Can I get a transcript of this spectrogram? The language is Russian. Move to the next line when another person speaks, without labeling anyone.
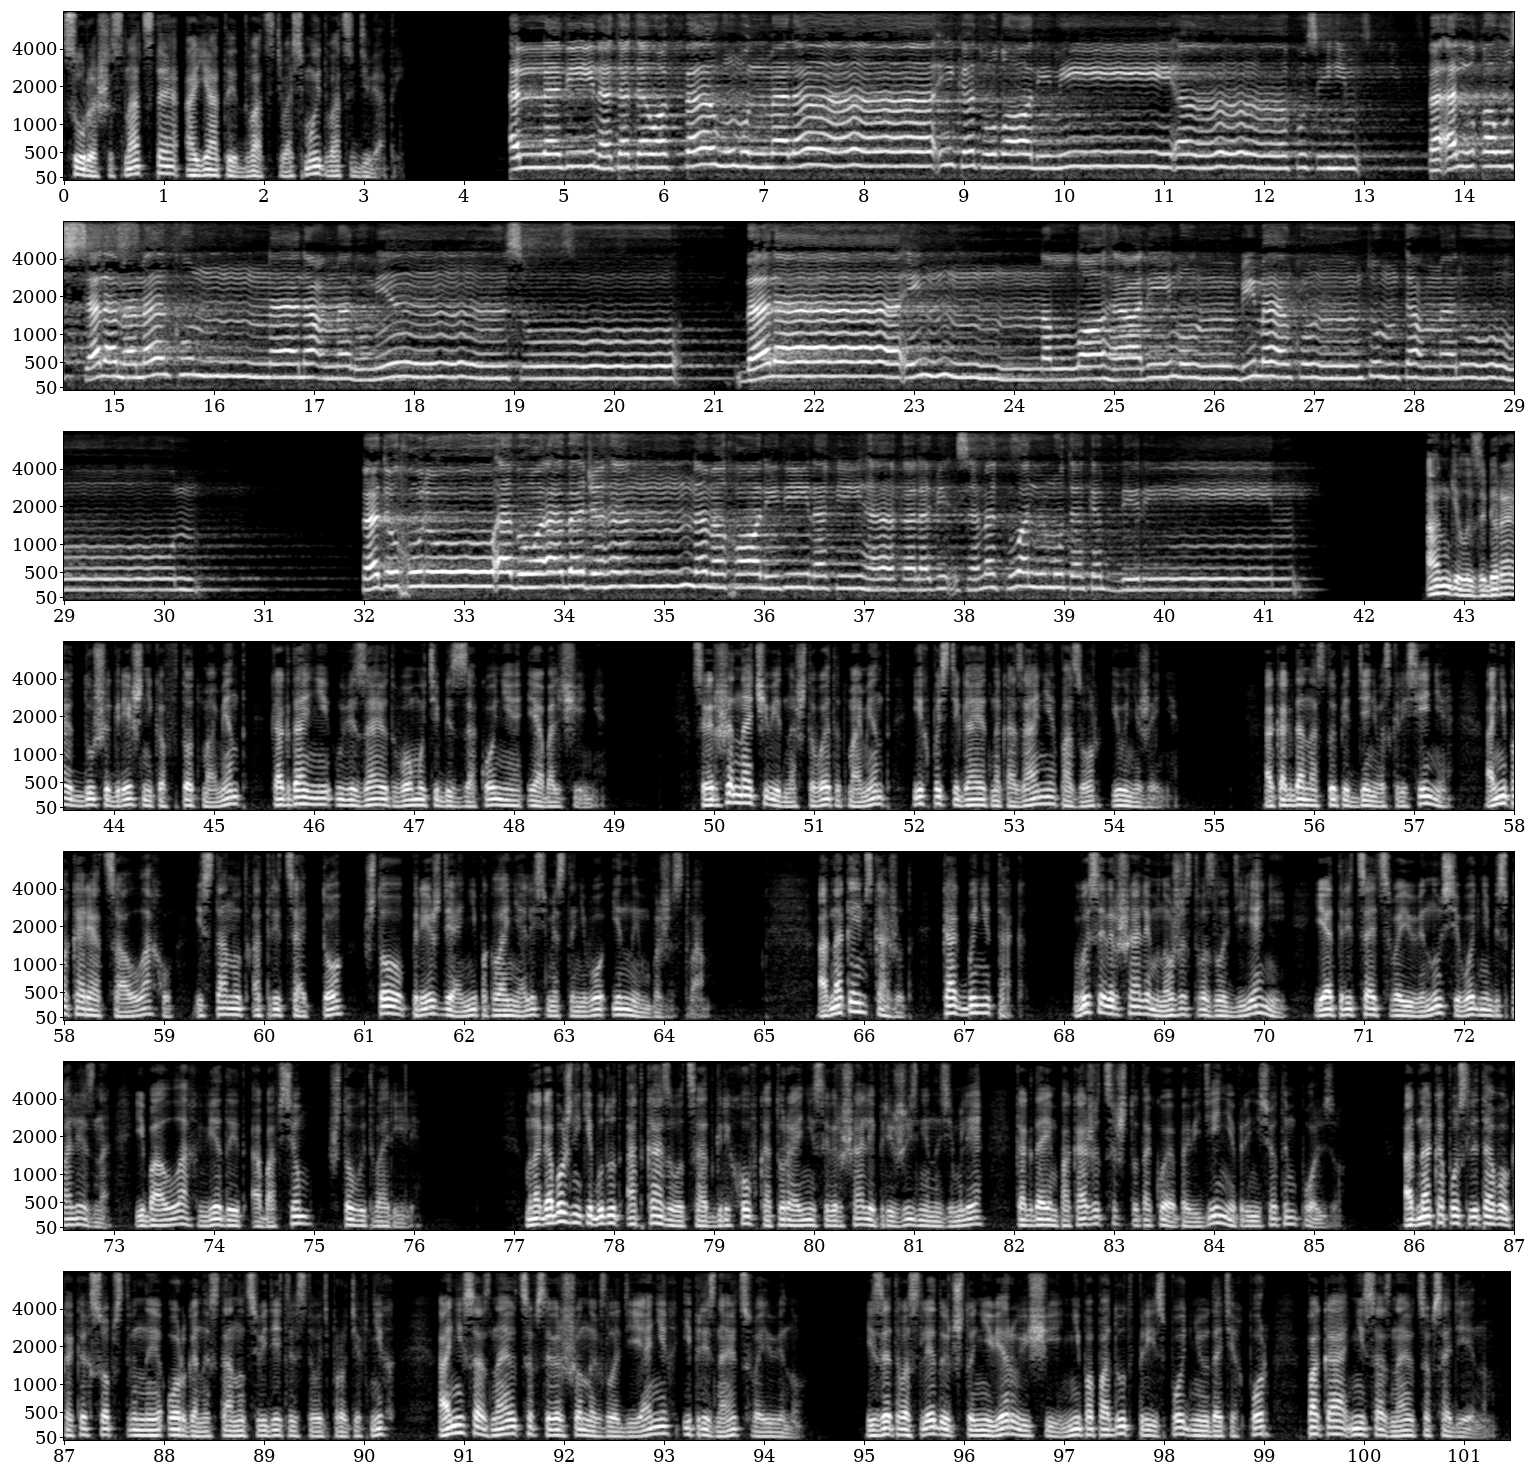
Сура 16, аяты 28-29.
الذين تتوفاهم الملائكة ظالمي أنفسهم فألقوا السلم ما كنا نعمل من سوء بلى إن الله عليم بما كنتم تعملون فادخلوا أبواب جهنم خالدين فيها فلبئس مثوى المتكبرين
Ангелы забирают души грешников в тот момент, когда они увязают в омуте беззакония и обольщения. Совершенно очевидно, что в этот момент их постигает наказание, позор и унижение. А когда наступит день воскресения, они покорятся Аллаху и станут отрицать то, что прежде они поклонялись вместо него иным божествам. Однако им скажут, как бы не так – вы совершали множество злодеяний, и отрицать свою вину сегодня бесполезно, ибо Аллах ведает обо всем, что вы творили. Многобожники будут отказываться от грехов, которые они совершали при жизни на земле, когда им покажется, что такое поведение принесет им пользу. Однако после того, как их собственные органы станут свидетельствовать против них, они сознаются в совершенных злодеяниях и признают свою вину. Из этого следует, что неверующие не попадут в преисподнюю до тех пор, пока не сознаются в содеянном.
